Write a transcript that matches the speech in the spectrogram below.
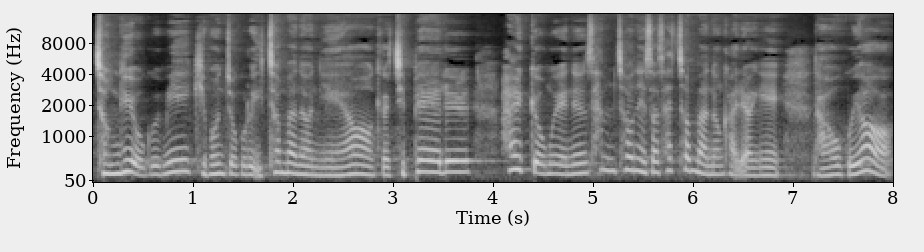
전기 요금이 기본적으로 2천만 원이에요. 그러니까 집회를 할 경우에는 3천에서 4천만 원 가량이 나오고요.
